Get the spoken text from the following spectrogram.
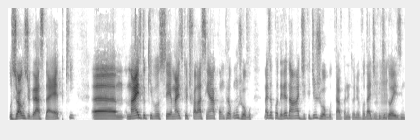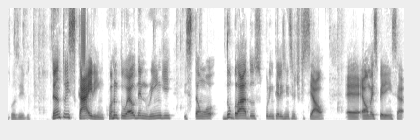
os jogos de graça da Epic. Uh, mais do que você, mais do que eu te falar assim, ah, compra algum jogo. Mas eu poderia dar uma dica de jogo, tá, Panetone? Eu vou dar dica uhum. de dois, inclusive. Tanto Skyrim quanto Elden Ring estão dublados por inteligência artificial. É, é uma experiência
